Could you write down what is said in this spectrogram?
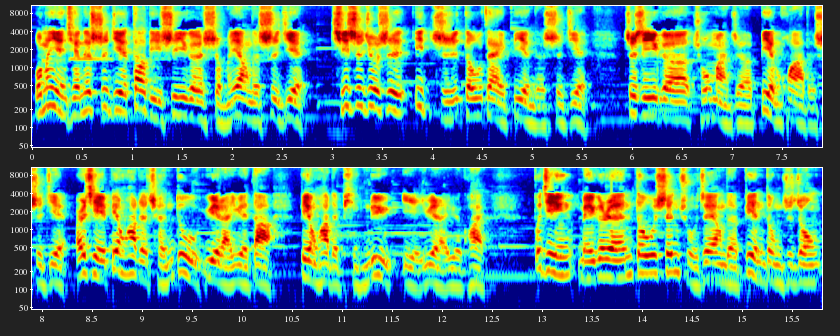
我们眼前的世界到底是一个什么样的世界？其实就是一直都在变的世界。这是一个充满着变化的世界，而且变化的程度越来越大，变化的频率也越来越快。不仅每个人都身处这样的变动之中，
